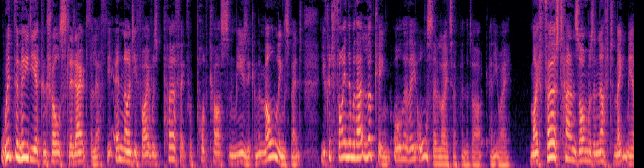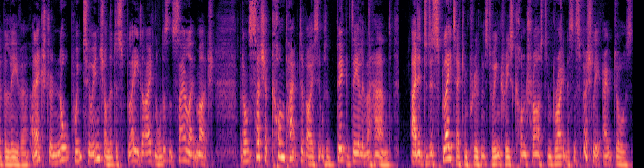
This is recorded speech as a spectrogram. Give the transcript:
With the media controls slid out to the left, the N95 was perfect for podcasts and music, and the mouldings meant you could find them without looking, although they also light up in the dark anyway. My first hands on was enough to make me a believer. An extra 0.2 inch on the display diagonal doesn't sound like much, but on such a compact device, it was a big deal in the hand. Added to display tech improvements to increase contrast and brightness, especially outdoors.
